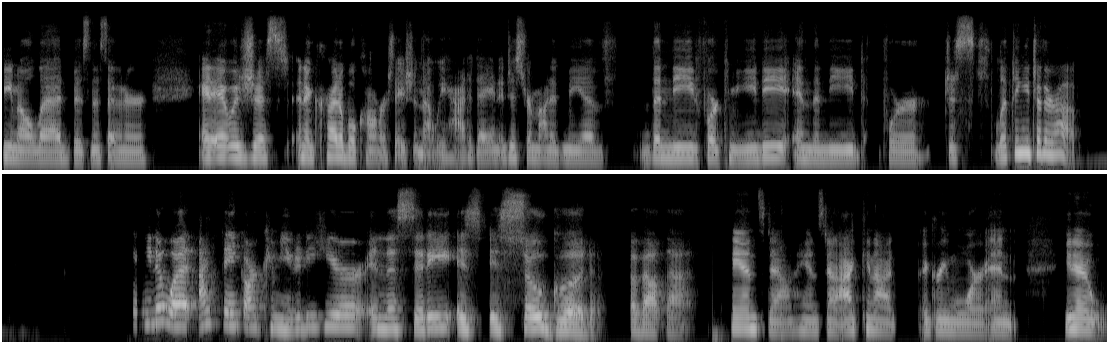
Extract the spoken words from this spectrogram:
female led business owner. And it was just an incredible conversation that we had today and it just reminded me of the need for community and the need for just lifting each other up. You know what? I think our community here in this city is is so good about that. Hands down, hands down. I cannot agree more. And you know,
